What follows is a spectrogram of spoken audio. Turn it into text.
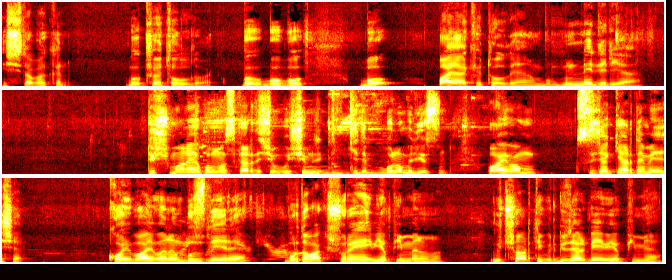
İşte bakın. Bu kötü oldu bak. Bu bu bu bu baya kötü oldu yani. Bu, bu nedir ya? Düşmana yapılması kardeşim bu. Şimdi gidip bunu mu diyorsun? Bu hayvan sıcak yerde mi yaşar? Koy bu hayvanın buzlu yere. Burada bak şuraya ev yapayım ben ona. 3 artı bir güzel bir ev yapayım ya.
